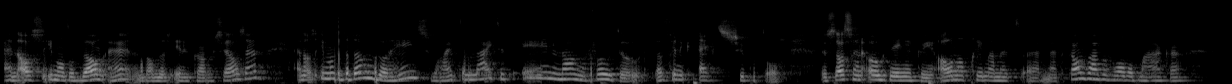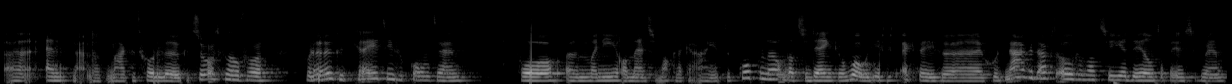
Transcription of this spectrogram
En als iemand er dan, hè, dan dus in een carousel zet, en als iemand er dan doorheen swipe, dan lijkt het één lange foto. Dat vind ik echt super tof. Dus dat zijn ook dingen, kun je allemaal prima met, uh, met Canva bijvoorbeeld maken. Uh, en nou, dat maakt het gewoon leuk. Het zorgt gewoon voor, voor leuke, creatieve content voor een manier om mensen makkelijker aan je te koppelen. Omdat ze denken, wow, die heeft echt even eh, goed nagedacht over wat ze hier deelt op Instagram.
